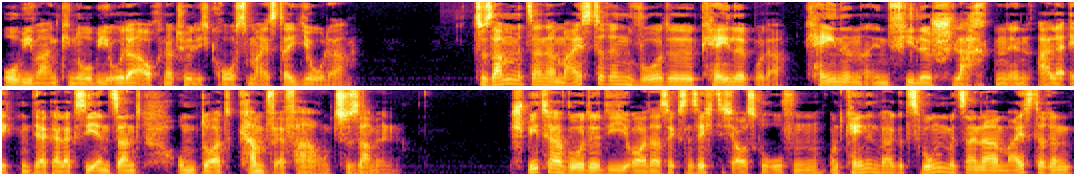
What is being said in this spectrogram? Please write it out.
Obi-Wan Kenobi oder auch natürlich Großmeister Yoda. Zusammen mit seiner Meisterin wurde Caleb oder Kanan in viele Schlachten in alle Ecken der Galaxie entsandt, um dort Kampferfahrung zu sammeln. Später wurde die Order 66 ausgerufen und Kanan war gezwungen, mit seiner Meisterin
